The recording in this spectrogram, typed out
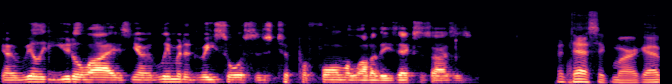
you know, really utilize, you know, limited resources to perform a lot of these exercises. Fantastic, Mark. Uh,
